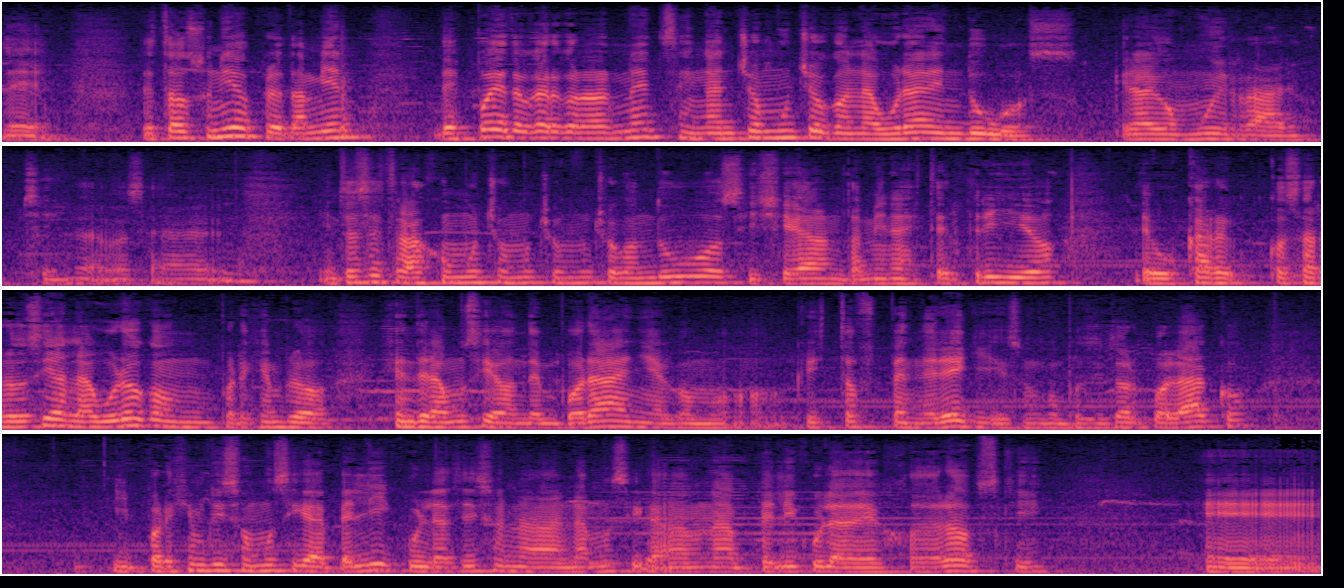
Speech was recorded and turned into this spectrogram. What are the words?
de, de Estados Unidos, pero también después de tocar con Ornette se enganchó mucho con laburar en dúos, era algo muy raro. Sí. O sea, entonces trabajó mucho, mucho, mucho con dúos y llegaron también a este trío de buscar cosas reducidas. Laburó con, por ejemplo, gente de la música contemporánea como Krzysztof Penderecki, que es un compositor polaco. Y por ejemplo hizo música de películas, hizo una- la música de una película de Jodorowsky. Eh,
